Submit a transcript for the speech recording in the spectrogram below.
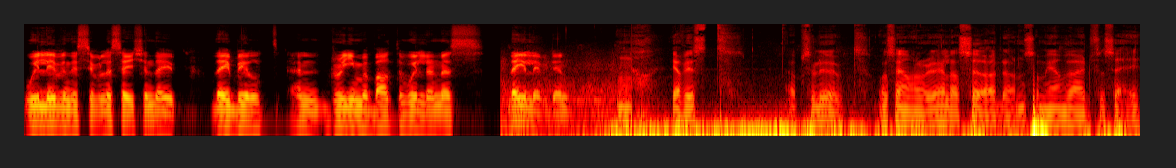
We live in the civilization they, they built and dream about the wilderness they lived in. Mm. Ja, visst, absolut. Och sen har du hela södern som är en värld för sig.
